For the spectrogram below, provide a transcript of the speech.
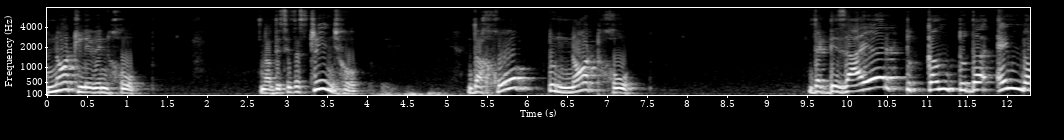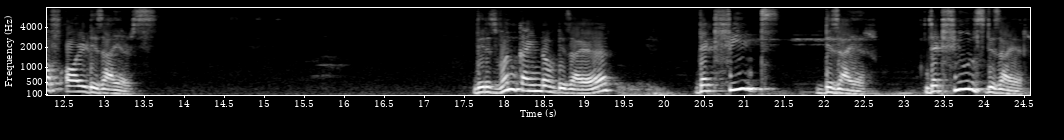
not live in hope. Now, this is a strange hope. The hope to not hope. The desire to come to the end of all desires. There is one kind of desire that feeds desire, that fuels desire,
